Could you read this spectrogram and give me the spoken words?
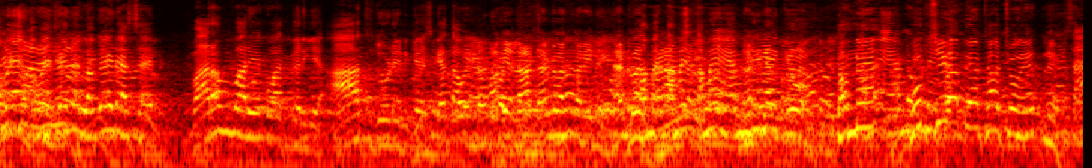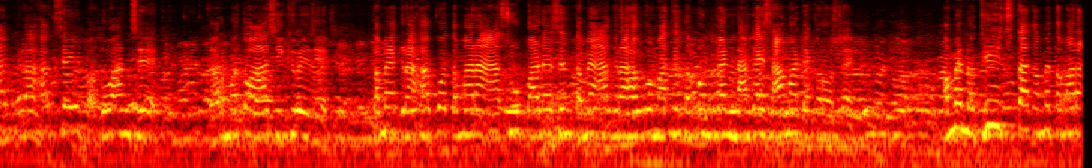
હવે હવે જેને લગાડ્યા સાહેબ. વારંવાર એક વાત કરીએ હાથ જોડીને કેસ કહેતા હોય દંડવત. કરી દે તમે તમે તમે એમની ને કહો. તમે ખુરશીએ બેઠા છો એટલે. સાહેબ ગ્રાહક છે એ ભગવાન છે. ધર્મ તો આ શીખવે છે. તમે ગ્રાહકો તમારા આંસુ પાડે છે ને તમે આ ગ્રાહકો માથે દબંગ ગાંઠ નાગાય શા માટે કરો સાહેબ? અમે નથી ઈચ્છતા તમે તમારા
